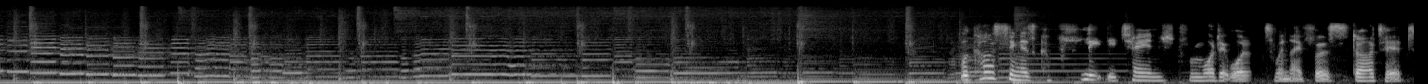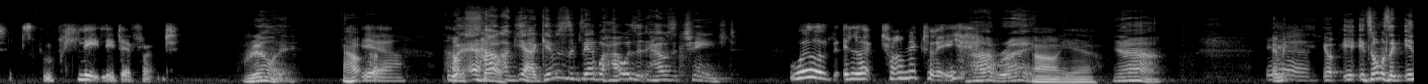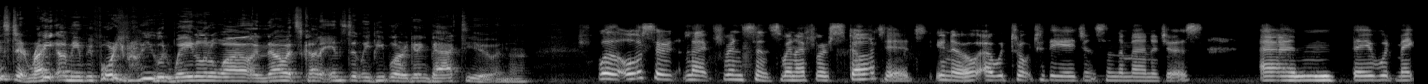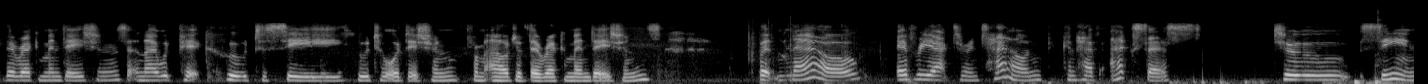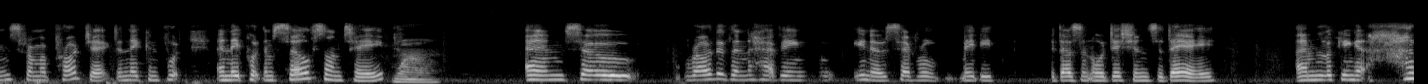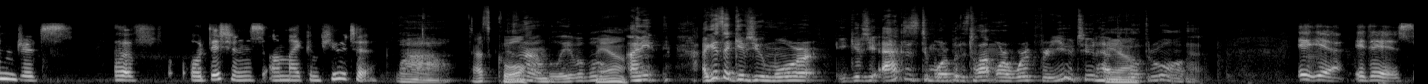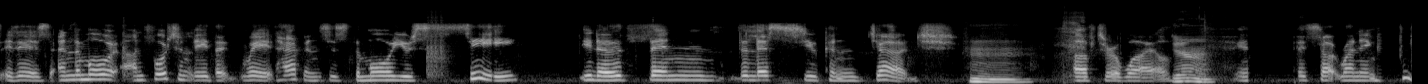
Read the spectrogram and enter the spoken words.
Well, casting has completely changed from what it was when I first started. It's completely different. Really? How, Yeah. How Well, and how- yeah. Give us an example. How is it? How has it changed? Well, electronically. Ah, right. Oh yeah. yeah. I mean, Yeah. you know, it's almost like instant, right? I mean, before you probably would wait a little while, and now it's kind of instantly people are getting back to you. And uh, Well, also, like for instance, when I first started, you know, I would talk to the agents and the managers, and they would make their recommendations, and I would pick who to see, who to audition from out of their recommendations. But now, every actor in town can have access to scenes from a project, and they can put and they put themselves on tape. wow. And so rather than having, you know, several, maybe a dozen auditions a day, I'm looking at hundreds of auditions on my computer. Wow. That's cool. Isn't that unbelievable? Yeah. I mean, I guess it gives you more. It gives you access to more, but it's a lot more work for you too to have Yeah. to go through all that. It, yeah, it is. It is. And the more, unfortunately, the way it happens is the more you see, you know, then the less you can judge Hmm. after a while. Yeah. They start running.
